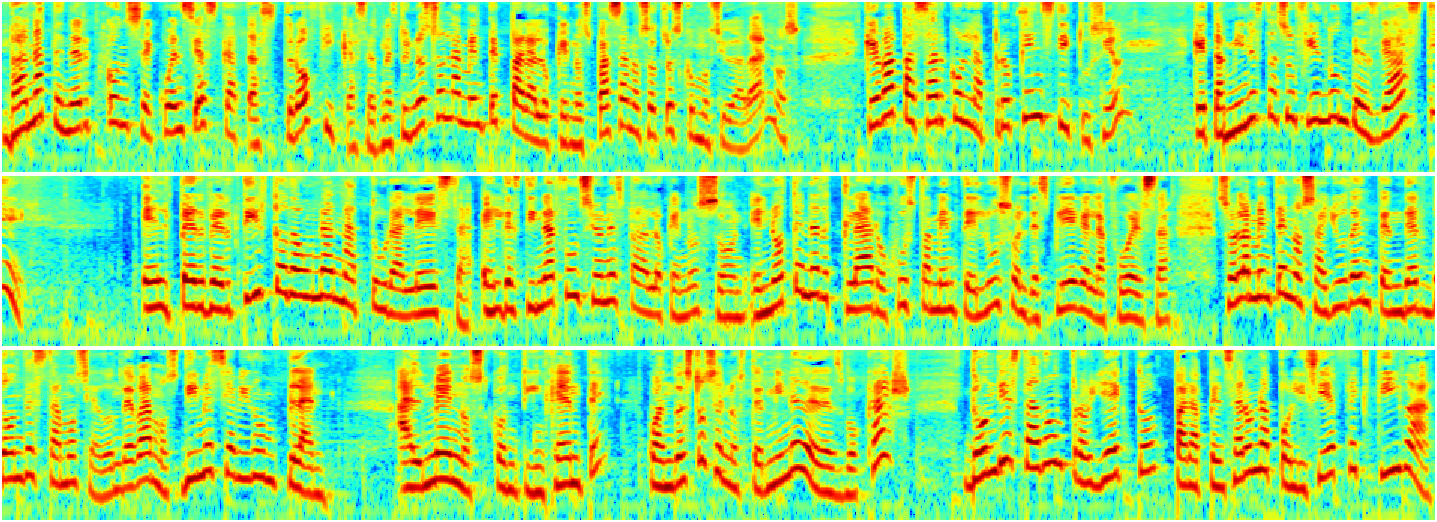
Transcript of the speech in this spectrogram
van a tener consecuencias catastróficas, Ernesto, y no solamente para lo que nos pasa a nosotros como ciudadanos. ¿Qué va a pasar con la propia institución? que también está sufriendo un desgaste el pervertir toda una naturaleza, el destinar funciones para lo que no son, el no tener claro justamente el uso, el despliegue, la fuerza, solamente nos ayuda a entender dónde estamos y a dónde vamos. Dime si ha habido un plan, al menos contingente, cuando esto se nos termine de desbocar. ¿Dónde ha estado un proyecto para pensar una policía efectiva?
